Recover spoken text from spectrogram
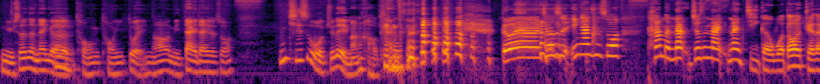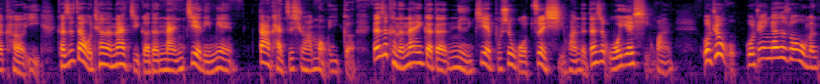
女生的那个嗯。同、同一对，然后你带一带就说，嗯，其实我觉得也蛮好看的，对啊，就是应该是说。他们那就是那那几个我都觉得可以，可是在我挑的那几个的男戒里面，大凯只喜欢某一个，但是可能那一个的女戒不是我最喜欢的，但是我也喜欢。我觉得我我觉得应该是说，我们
